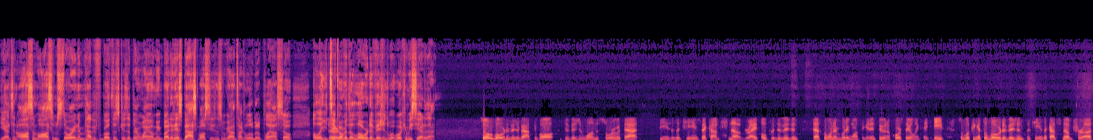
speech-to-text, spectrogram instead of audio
Yeah, it's an awesome, awesome story, and I'm happy for both those kids up there in Wyoming. But it is basketball season, so we got to talk a little bit of playoffs. So I'll let you sure. take over the lower divisions. What, what can we see out of that? So lower division basketball, Division One. The story with that, these are the teams that got snubbed, right? Open division, that's the one everybody wants to get into, and of course they only take eight. So looking at the lower divisions, the teams that got snubbed for us,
